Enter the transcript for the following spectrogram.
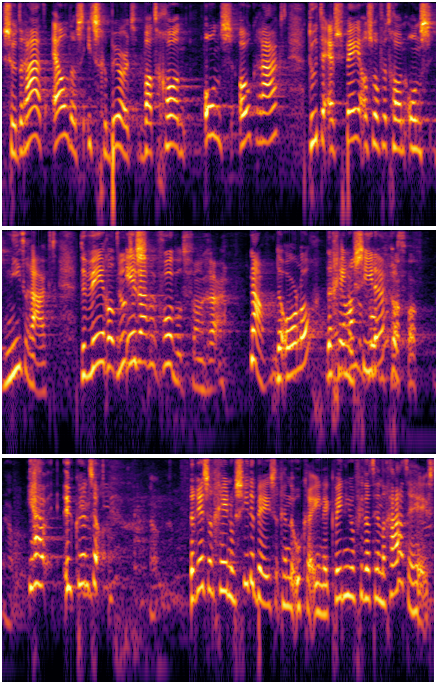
zodra het elders iets gebeurt wat gewoon ons ook raakt, doet de SP alsof het gewoon ons niet raakt. De wereld Noemt u is. daar een voorbeeld van graag? Nou, de oorlog, de genocide. Ja, u kunt. zo- Er is een genocide bezig in de Oekraïne. Ik weet niet of u dat in de gaten heeft.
